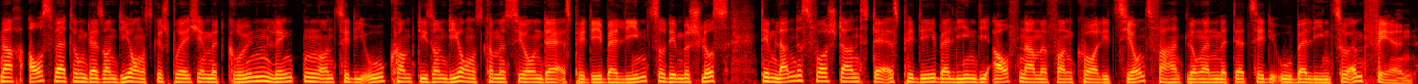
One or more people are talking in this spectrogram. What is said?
nach Auswertung der Sondierungsgespräche mit Grünen, Linken und CDU kommt die Sondierungskommission der SPD Berlin zu dem Beschluss, dem Landesvorstand der SPD Berlin die Aufnahme von Koalitionsverhandlungen mit der CDU Berlin zu empfehlen.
